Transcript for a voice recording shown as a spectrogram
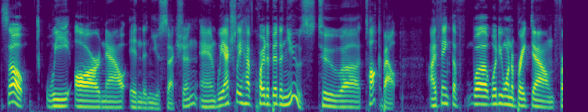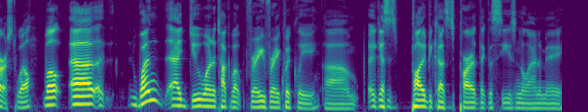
So, we are now in the news section, and we actually have quite a bit of news to uh, talk about. I think the. Well, what do you want to break down first, Will? Well, uh, one I do want to talk about very, very quickly. Um, I guess it's probably because it's part of like the seasonal anime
